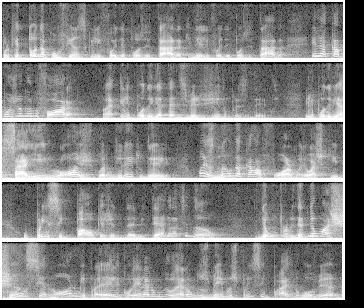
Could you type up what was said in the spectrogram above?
porque toda a confiança que lhe foi depositada, que nele foi depositada, ele acabou jogando fora. É? Ele poderia até desvergir do presidente. Ele poderia sair, lógico, era um direito dele, mas não daquela forma. Eu acho que o principal que a gente deve ter é a gratidão. Deu um presidente deu uma chance enorme para ele, ele era um, era um, dos membros principais do governo.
